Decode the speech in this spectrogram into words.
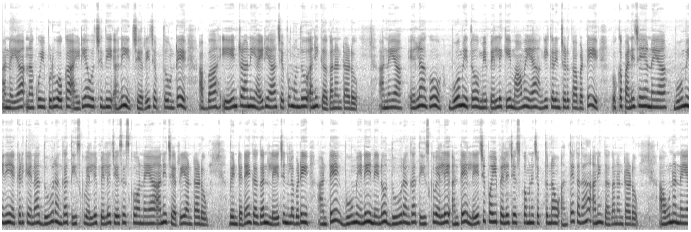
అన్నయ్య నాకు ఇప్పుడు ఒక ఐడియా వచ్చింది అని చెర్రీ చెప్తూ ఉంటే అబ్బా ఏంట్రా నీ ఐడియా? చెప్పు ముందు అని గగన్ అంటాడు. అన్నయ్య ఎలాగో? భూమితో మీ పెళ్ళికి మామయ్య అంగీకరించడు కాబట్టి ఒక పని చేయన్నయ్య భూమిని ఎక్కడికైనా దూరంగా తీసుకువెళ్ళి పెళ్ళి చేసేసుకో అన్నయ్య అని చెర్రీ అంటాడు. వెంటనే గగన్ లేచి నిలబడి అంటే భూమిని నేను దూరంగా తీసుకువెళ్ళి అంటే లేచి లేచిపోయి పెళ్ళి చేసుకోమని చెప్తున్నావు అంతే కదా అని గగన్ అంటాడు. అవునన్నయ్య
